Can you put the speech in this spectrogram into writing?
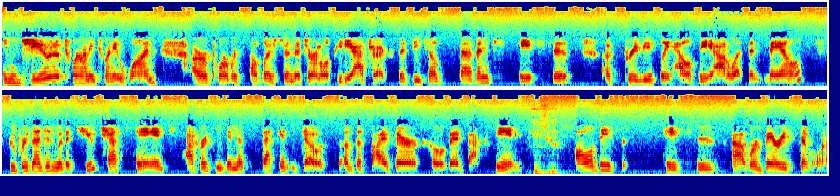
In June of 2021, a report was published in the Journal of Pediatrics that detailed seven cases of previously healthy adolescent males who presented with acute chest pain after receiving the second dose of the Pfizer COVID vaccine. Mm-hmm. All of these cases uh, were very similar.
